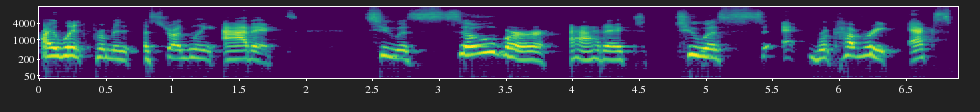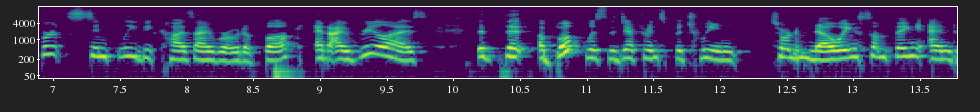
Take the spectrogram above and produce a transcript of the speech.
I went from a, a struggling addict to a sober addict to a recovery expert simply because I wrote a book. And I realized that, that a book was the difference between sort of knowing something and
